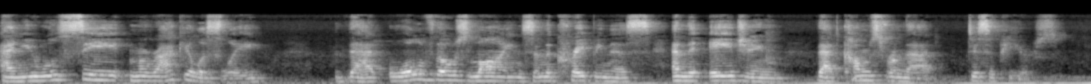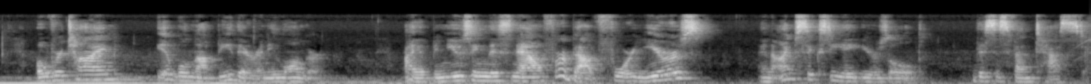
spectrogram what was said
and you will see miraculously that all of those lines and the crepiness and the aging that comes from that disappears. Over time, it will not be there any longer. I have been using this now for about four years and I'm 68 years old. This is fantastic.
